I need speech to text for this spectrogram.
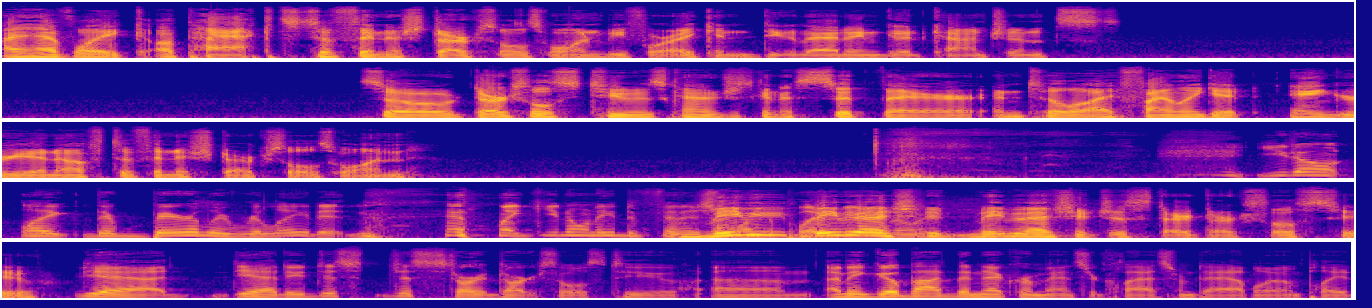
I have like a pact to finish Dark Souls 1 before I can do that in good conscience. So Dark Souls 2 is kind of just going to sit there until I finally get angry enough to finish Dark Souls 1 you don't like they're barely related. like you don't need to finish. Maybe maybe I should maybe I should just start Dark Souls two. Yeah, yeah, dude. Just just start Dark Souls two. Um, I mean, go buy the Necromancer class from Diablo and play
